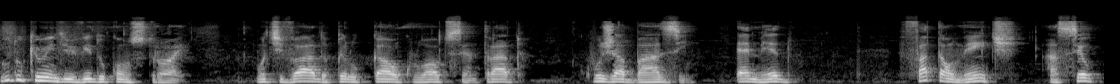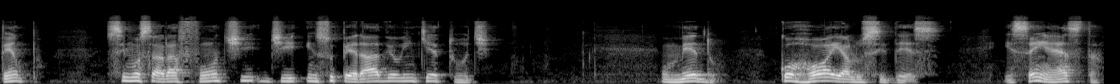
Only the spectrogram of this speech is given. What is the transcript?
Tudo que o indivíduo constrói, motivado pelo cálculo autocentrado, cuja base é medo, fatalmente, a seu tempo, se mostrará fonte de insuperável inquietude. O medo corrói a lucidez, e sem esta,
